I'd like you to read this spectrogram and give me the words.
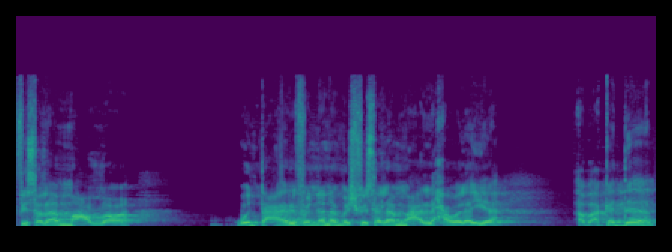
في سلام مع الله وأنت عارف إن أنا مش في سلام مع اللي حواليا أبقى كذاب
